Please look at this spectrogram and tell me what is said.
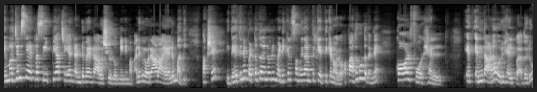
എമർജൻസി ആയിട്ടുള്ള സി പി ആർ ചെയ്യാൻ രണ്ടുപേരുടെ ആവശ്യമുള്ളൂ മിനിമം അല്ലെങ്കിൽ ഒരാളായാലും മതി. പക്ഷേ ഇദ്ദേഹത്തിനെ പെട്ടെന്ന് തന്നെ ഒരു മെഡിക്കൽ സംവിധാനത്തിലേക്ക് എത്തിക്കണമല്ലോ. അപ്പൊ അതുകൊണ്ട് തന്നെ കോൾ ഫോർ ഹെൽപ്പ് എന്താണ് ഒരു ഹെൽപ്പ് അതൊരു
